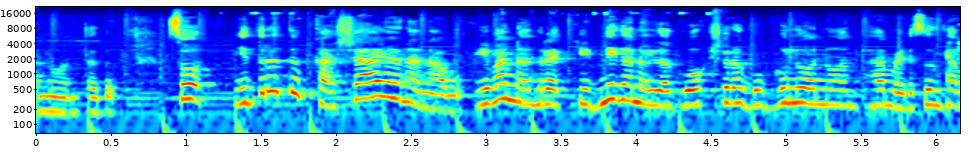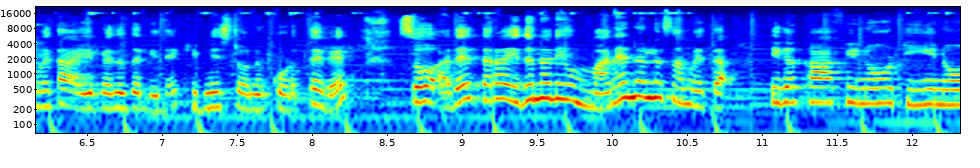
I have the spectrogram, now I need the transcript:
ಅನ್ನುವಂಥದ್ದು. ಸೊ ಇದ್ರದ್ದು ಕಷಾಯನ ನಾವು ಇವನ್ ಅಂದರೆ ಕಿಡ್ನಿಗನು ಇವಾಗ ಗೋಕ್ಷುರ, ಗುಗ್ಗುಲು ಅನ್ನುವಂತಹ ಮೆಡಿಸಿನ್ ಸಮೇತ ಆಯುರ್ವೇದದಲ್ಲಿ ಇದೆ. ಕಿಡ್ನಿ ಸ್ಟೋನ್ ಕೊಡ್ತೇವೆ. ಸೊ ಅದೇ ಥರ ಇದನ್ನು ನೀವು ಮನೆಯಲ್ಲೂ ಸಮೇತ, ಈಗ ಕಾಫಿನೋ, ಟೀನೋ,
